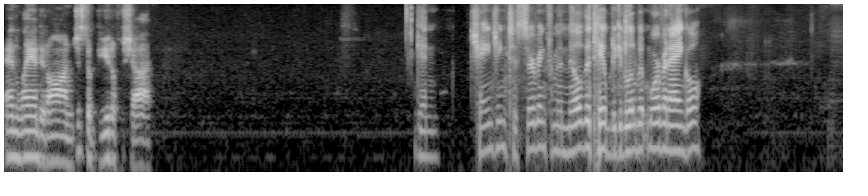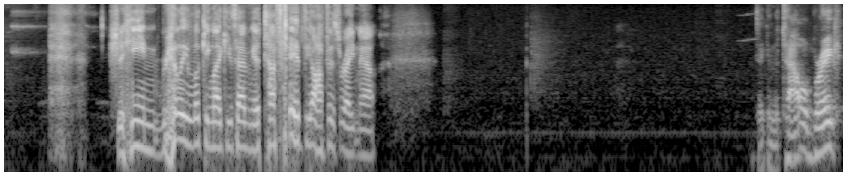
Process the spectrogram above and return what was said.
and land it on. Just a beautiful shot. Again, changing to serving from the middle of the table to get a little bit more of an angle. Shahin really looking like he's having a tough day at the office right now. Taking the towel break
